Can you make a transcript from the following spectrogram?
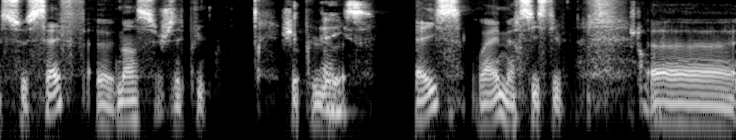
ce CEF, mince, je sais plus, j'ai plus Ace. Ace, ouais, merci Steve. Euh,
